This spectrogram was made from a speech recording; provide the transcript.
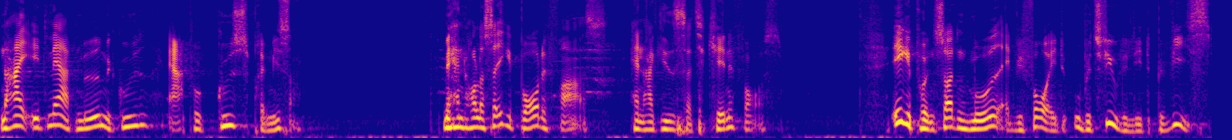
Nej, et hvert møde med Gud er på Guds præmisser. Men han holder sig ikke borte fra os. Han har givet sig til kende for os. Ikke på en sådan måde, at vi får et ubetvivleligt bevis,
